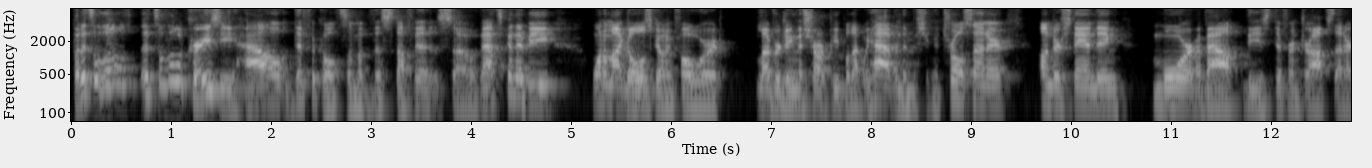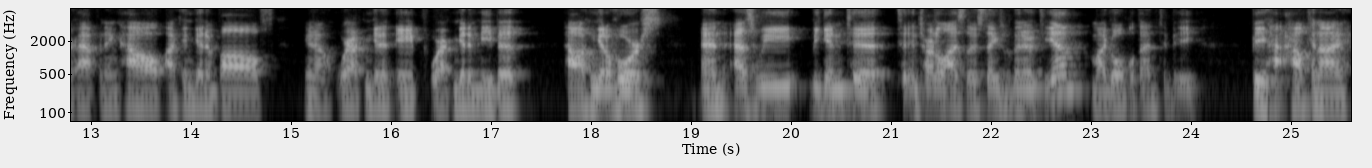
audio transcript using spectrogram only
But it's a little it's a little crazy how difficult some of this stuff is. So that's going to be one of my goals going forward, leveraging the sharp people that we have in the Mission Control Center, understanding more about these different drops that are happening, how I can get involved, you know, where I can get an ape, where I can get a meebit, how I can get a horse. And as we begin to to internalize those things within OTM, my goal will then to be be how can I,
